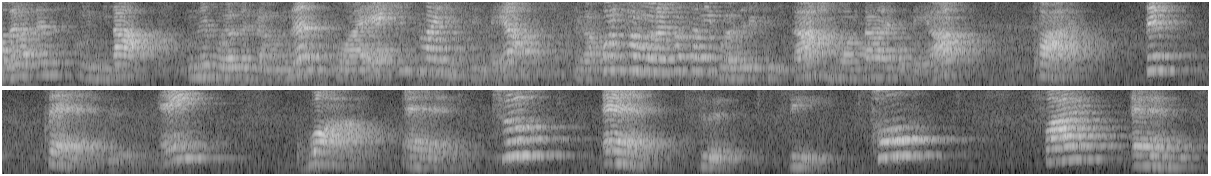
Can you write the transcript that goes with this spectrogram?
모베라 댄스 스쿨입니다. 오늘 보여드릴 안무는 보아의 키스 마이 립스인데요. 제가 포인트 안무를 천천히 보여드릴 테니까 한번 따라해보세요. 5, 6, 7, 8, 1, and 2, and 3, 4, 5, and 6.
